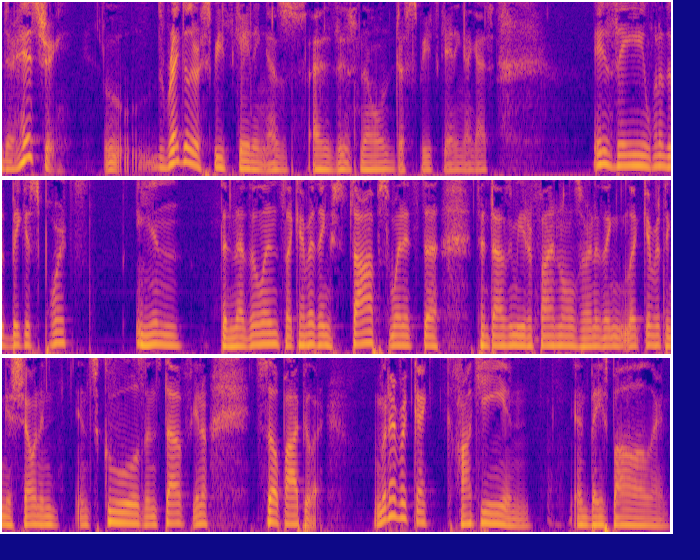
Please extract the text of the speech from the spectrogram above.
their history. The regular speed skating, as as it is known, just speed skating, I guess, is a one of the biggest sports in the Netherlands. Like everything stops when it's the ten thousand meter finals or anything. Like everything is shown in in schools and stuff. You know, it's so popular. Whatever like hockey and and baseball and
